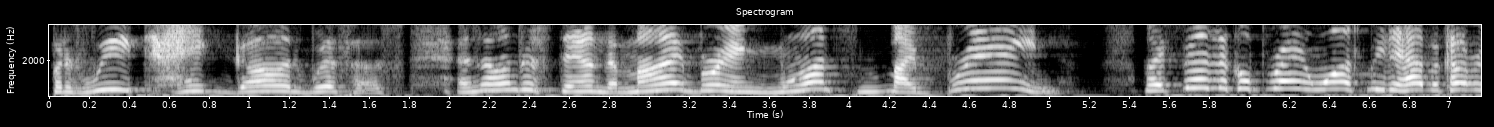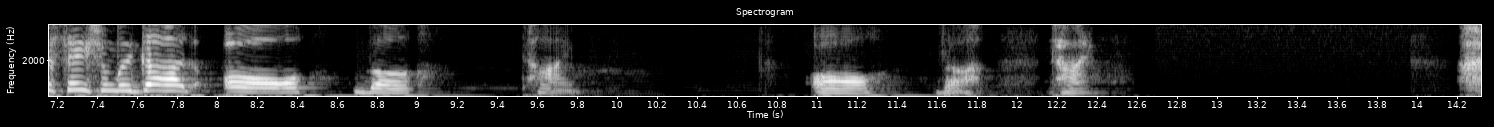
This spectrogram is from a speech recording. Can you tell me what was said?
But if we take God with us and understand that my brain wants, my brain, my physical brain wants me to have a conversation with God all the time. All the time.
